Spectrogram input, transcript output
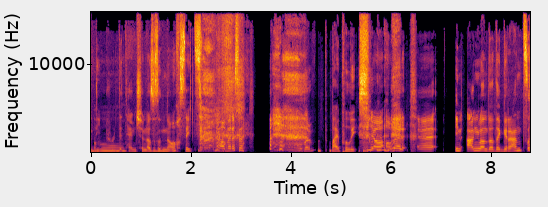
Deep oh. Detention, also so Nachsitz. aber, es, aber bei Police. ja, aber äh, in England an der Grenze.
